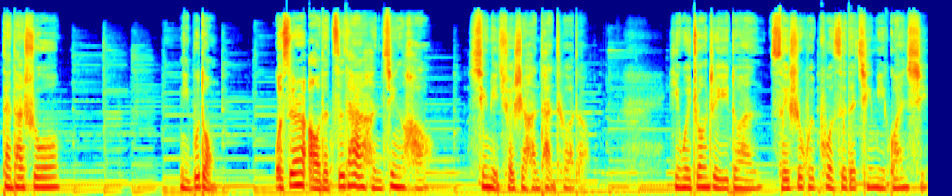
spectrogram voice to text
但他说：“你不懂，我虽然熬的姿态很静好，心里却是很忐忑的，因为装着一段随时会破碎的亲密关系。”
